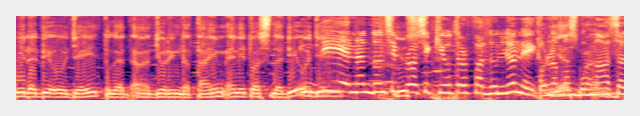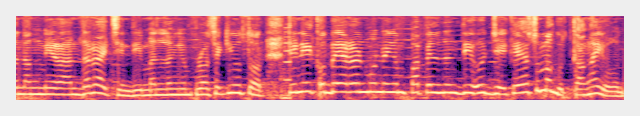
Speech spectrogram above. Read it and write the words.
with the DOJ to get, uh, during the time, and it was the DOJ. Hindi eh, nandun si. Prosecutor Fadulyon eh. Ikaw naman Yes, ma'am. bumasa ng Miranda rights, hindi man lang yung prosecutor. Tinikoberan mo na yung papel ng DOJ, kaya sumagot ka ngayon.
